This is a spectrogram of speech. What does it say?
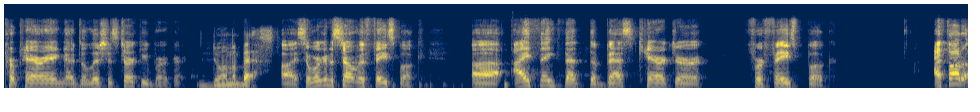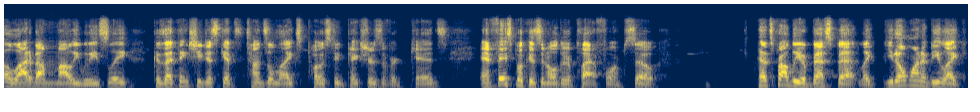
preparing a delicious turkey burger. Doing my best. All right, so we're gonna start with Facebook. Uh, I think that the best character for Facebook. I thought a lot about Molly Weasley because I think she just gets tons of likes posting pictures of her kids, and Facebook is an older platform, so that's probably your best bet. Like, you don't want to be like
